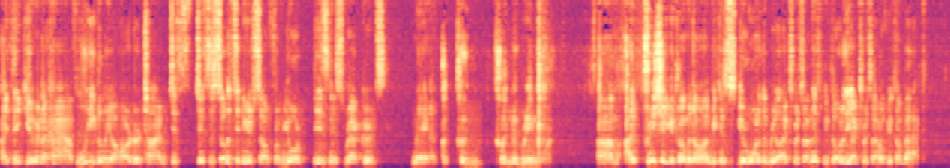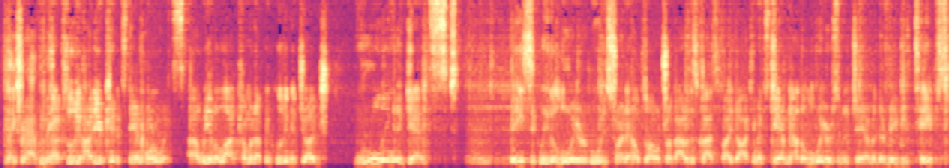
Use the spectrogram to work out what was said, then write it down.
I think you're going to have legally a harder time dis- disassociating yourself from your business records, man. I couldn't couldn't agree more. Um, I appreciate you coming on because you're one of the real experts on this. We go to the experts. I hope you come back. Thanks for having me. Absolutely. Hi to your kids, Dan Horwitz. Uh, we have a lot coming up, including a judge ruling against basically the lawyer who is trying to help Donald Trump out of this classified documents jam. Now the lawyer's in a jam, and there may be tapes.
